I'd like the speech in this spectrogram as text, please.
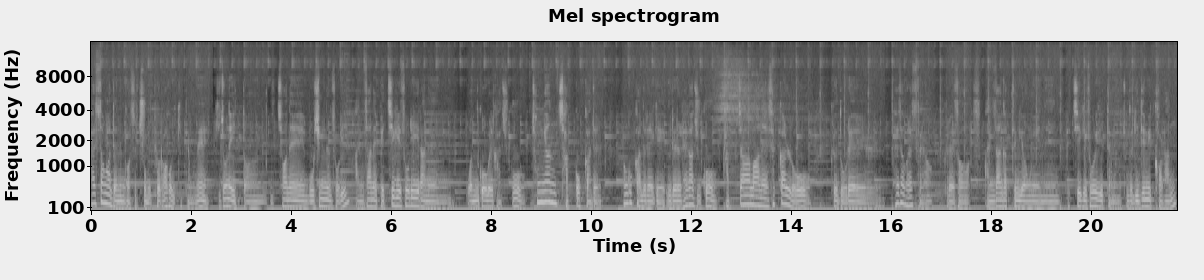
활성화되는 것을 주 목표로 하고 있기 때문에 기존에 있던 이천의 모 심는 소리, 안산의 배치기 소리라는 원곡을 가지고 청년 작곡가들, 편곡가들에게 의뢰를 해가지고 각자만의 색깔로 그 노래를 해석을 했어요. 그래서 안산 같은 경우에는 배치기 소리이기 때문에 좀 더 리드미컬한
